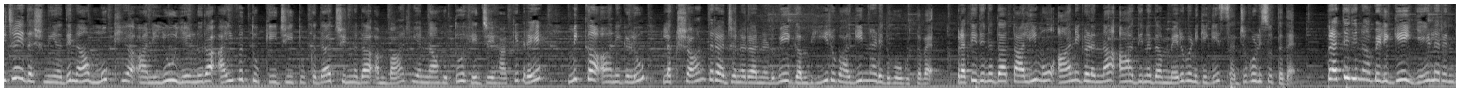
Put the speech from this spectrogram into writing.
ವಿಜಯದಶಮಿಯ ದಿನ ಮುಖ್ಯ ಆನೆಯು ಏಳ್ನೂರ ಐವತ್ತು ಕೆಜಿ ತೂಕದ ಚಿನ್ನದ ಅಂಬಾರಿಯನ್ನ ಹೊತ್ತು ಹೆಜ್ಜೆ ಹಾಕಿದರೆ ಮಿಕ್ಕ ಆನೆಗಳು ಲಕ್ಷಾಂತರ ಜನರ ನಡುವೆ ಗಂಭೀರವಾಗಿ ನಡೆದು ಹೋಗುತ್ತವೆ. ಪ್ರತಿದಿನದ ತಾಲೀಮು ಆನೆಗಳನ್ನ ಆ ದಿನದ ಮೆರವಣಿಗೆಗೆ ಸಜ್ಜುಗೊಳಿಸುತ್ತದೆ. ಪ್ರತಿದಿನ ಬೆಳಿಗ್ಗೆ ಏಳರಿಂದ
